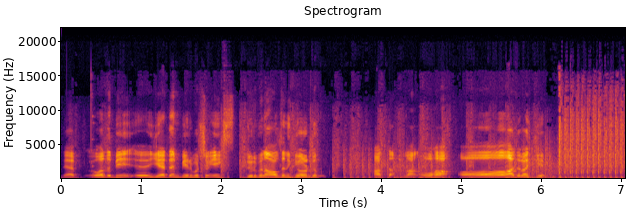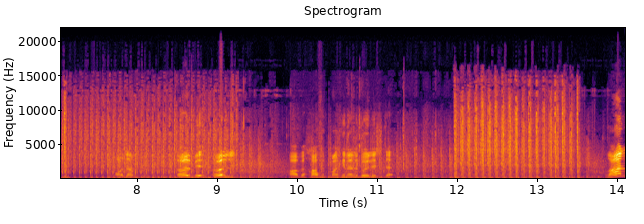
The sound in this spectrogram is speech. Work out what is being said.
Ya orada bir e, yerden 1.5 x dürbün aldığını gördüm. Hatta lan oha. Oo hadi bakayım. Hocam öl bir öl. Abi hafif makineli böyle işte. Lan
